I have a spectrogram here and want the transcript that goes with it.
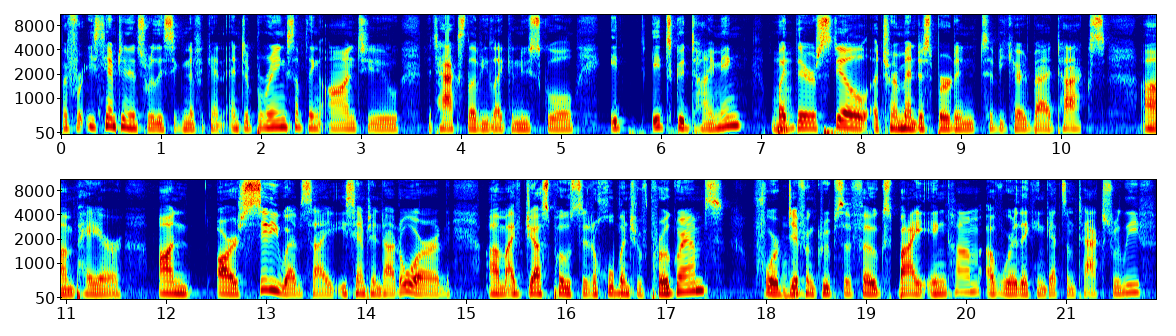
but for Easthampton, it's really significant. And to bring something onto the tax levy like a new school, it it's good timing, but Mhm. there's still a tremendous burden to be carried by a tax um, payer on our city website, easthampton.org, um, I've just posted a whole bunch of programs for Mhm. different groups of folks by income of where they can get some tax relief.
